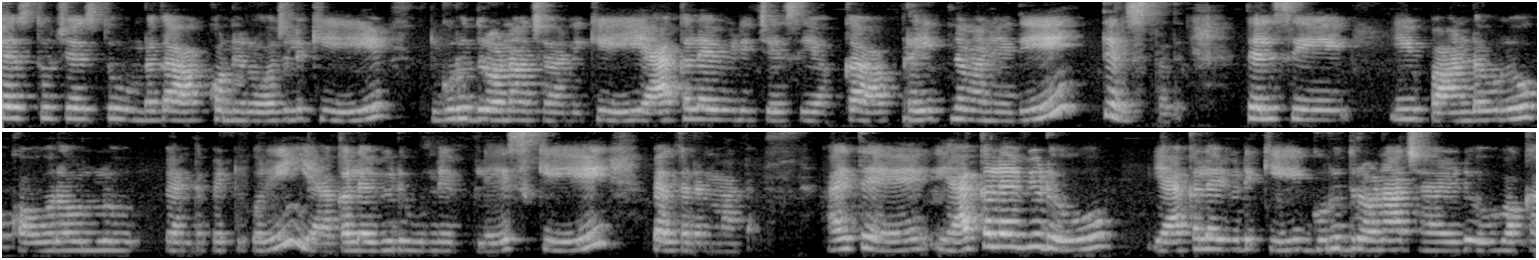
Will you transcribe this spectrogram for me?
చేస్తూ చేస్తూ ఉండగా కొన్ని రోజులకి గురు ద్రోణాచార్యకి ఏకలవ్యుడి చేసే యొక్క ప్రయత్నం అనేది తెలుస్తుంది. తెలిసి ఈ పాండవులు కౌరవులు వెంట పెట్టుకొని ఏకలవ్యుడు ఉండే ప్లేస్కి వెళ్తాడనమాట అయితే ఏకలవ్యుడు ఏకలవ్యుడికి గురు ద్రోణాచార్యుడు ఒక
